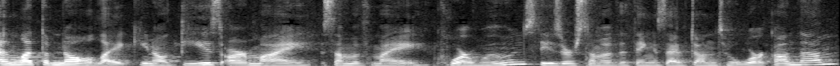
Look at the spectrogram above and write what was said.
and let them know like you know these are my some of my core wounds these are some of the things i've done to work on them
